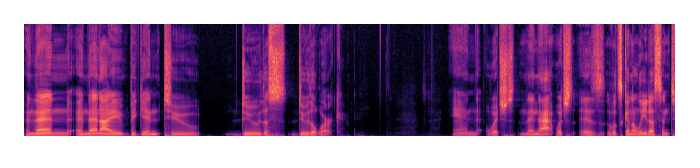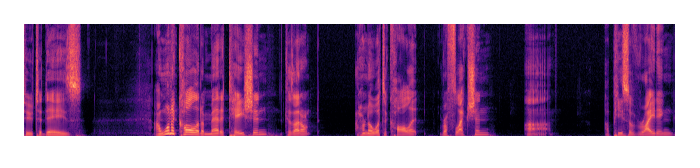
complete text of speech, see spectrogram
and then and then I begin to do this do the work. And which then that which is what's going to lead us into today's I want to call it a meditation because I don't I don't know what to call it. Reflection, uh, a piece of writing,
